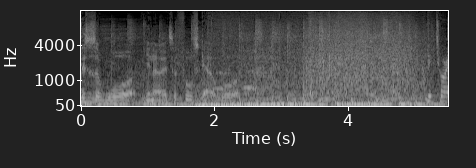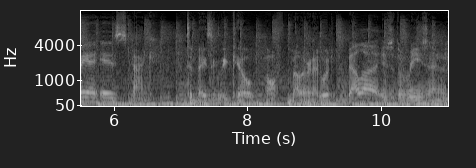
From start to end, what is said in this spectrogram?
This is a war, you know, it's a full-scale war. Victoria is back. To basically kill off Bella and Edward. Bella is the reason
